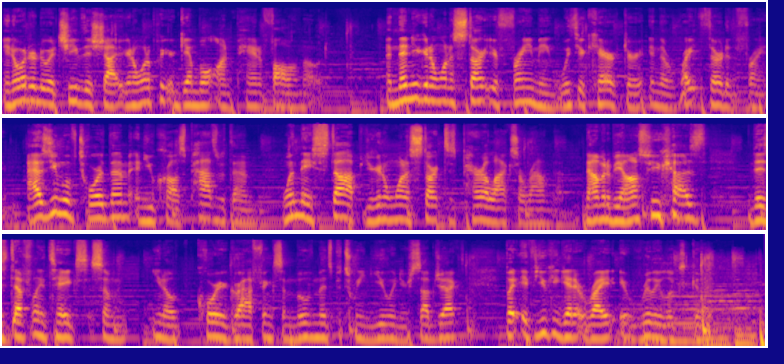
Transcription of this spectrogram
In order to achieve this shot, you're gonna wanna put your gimbal on pan follow mode. And then you're want to start your framing with your character in the right third of the frame. As you move toward them and you cross paths with them, when they stop, you're want to start to parallax around them. Now I'm to be honest with you guys, this definitely takes some, you know, choreographing some movements between you and your subject, but if you can get it right, it really looks good.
